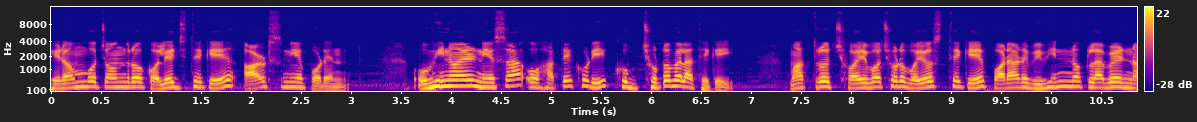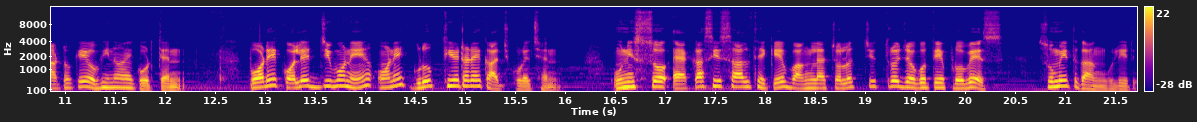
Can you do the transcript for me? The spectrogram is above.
হেরম্বচন্দ্র কলেজ থেকে আর্টস নিয়ে পড়েন। অভিনয়ের নেশা ও হাতেখড়ি খুব ছোটবেলা থেকেই। মাত্র ছয় বছর বয়স থেকে পাড়ার বিভিন্ন ক্লাবের নাটকে অভিনয় করতেন। পরে কলেজ জীবনে অনেক গ্রুপ থিয়েটারে কাজ করেছেন। উনিশশো একাশি সাল থেকে বাংলা চলচ্চিত্র জগতে প্রবেশ সুমিত গাঙ্গুলির।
